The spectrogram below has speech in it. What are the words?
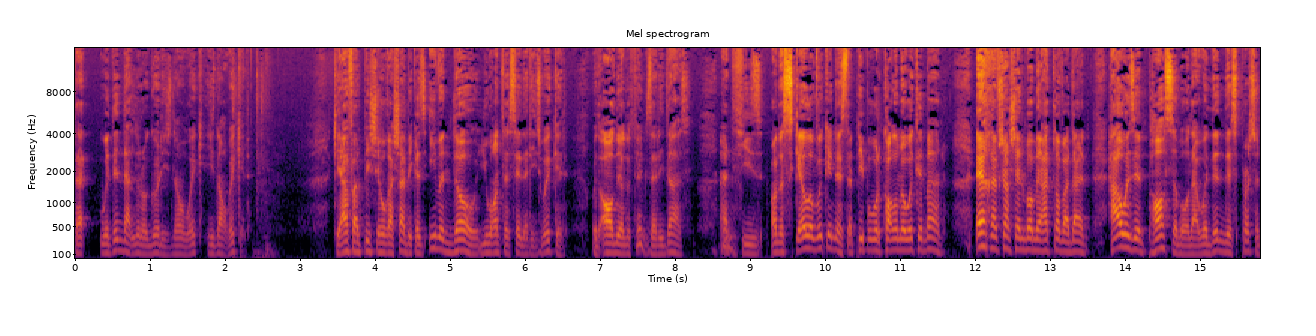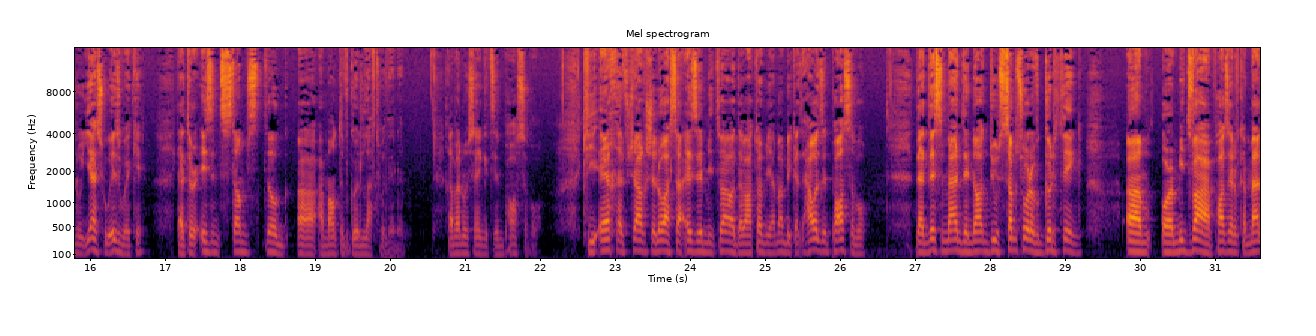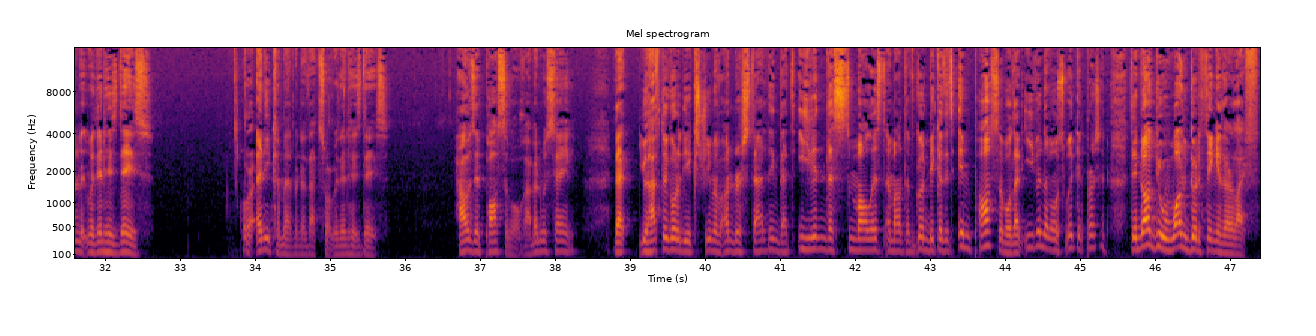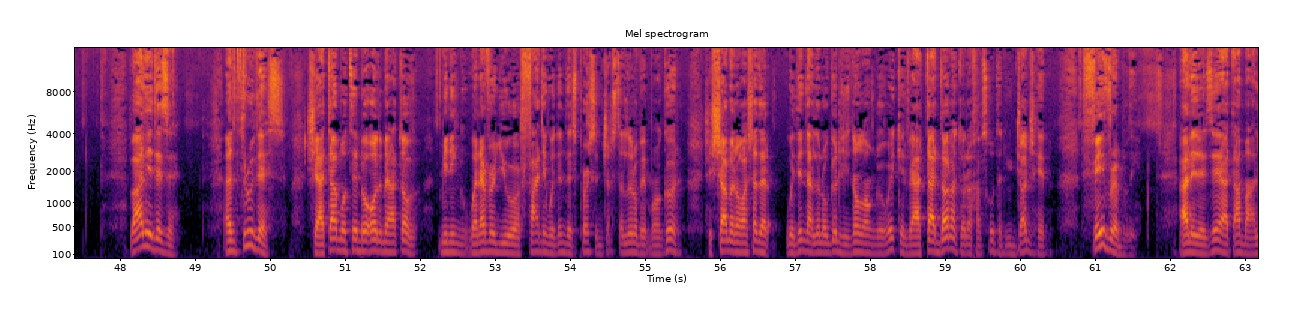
That within that little good, he's, not wicked, he's not wicked. Because even though you want to say that he's wicked, with all the other things that he does, and he's on a scale of wickedness that people would call him a wicked man. How is it possible that within this person, who yes, who is wicked, that there isn't some still uh, amount of good left within him? Rabbanu saying it's impossible. Because how is it possible that this man did not do some sort of good thing um, or a mitzvah, a positive commandment within his days? Or any commandment of that sort within his days? How is it possible? Rabban was saying that you have to go to the extreme of understanding that even the smallest amount of good, because it's impossible that even the most wicked person did not do one good thing in their life. And through this, meaning whenever you are finding within this person just a little bit more good, that within that little good he's no longer wicked, and you judge him favorably. Rabban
